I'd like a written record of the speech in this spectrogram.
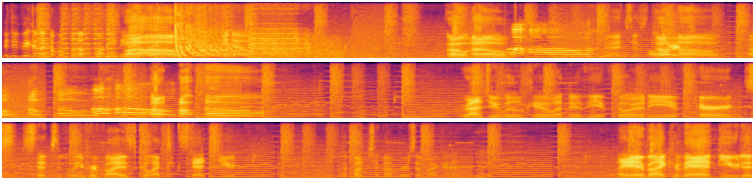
I think they could have come up with a funny name. oh, for it, you know. oh, oh. Uh oh. It's just, oh, word. oh. Oh oh oh. Oh, oh. oh, oh. Roger Wilco, under the authority of ERG's extensively revised collecting statute. A bunch of numbers, I'm not gonna. I hereby command you to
